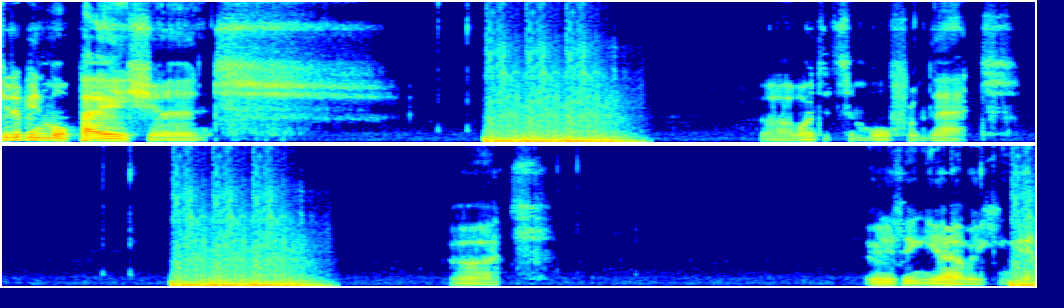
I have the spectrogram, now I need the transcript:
Should have been more patient. Oh, I wanted some more from that. Right. Anything here we can get.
